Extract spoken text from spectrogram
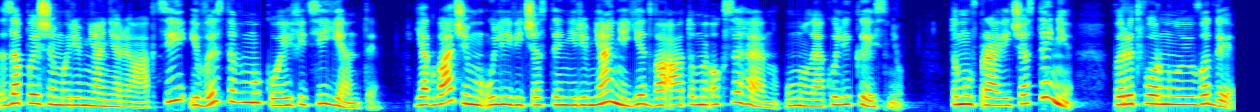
Запишемо рівняння реакції і виставимо коефіцієнти. Як бачимо, у лівій частині рівняння є два атоми оксигену у молекулі кисню. Тому в правій частині перед формулою води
